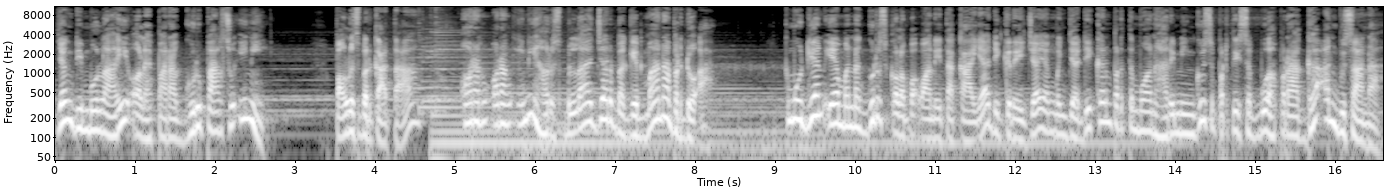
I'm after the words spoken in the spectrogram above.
yang dimulai oleh para guru palsu ini. Paulus berkata, orang-orang ini harus belajar bagaimana berdoa. Kemudian ia menegur sekelompok wanita kaya di gereja yang menjadikan pertemuan hari Minggu seperti sebuah peragaan busana.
